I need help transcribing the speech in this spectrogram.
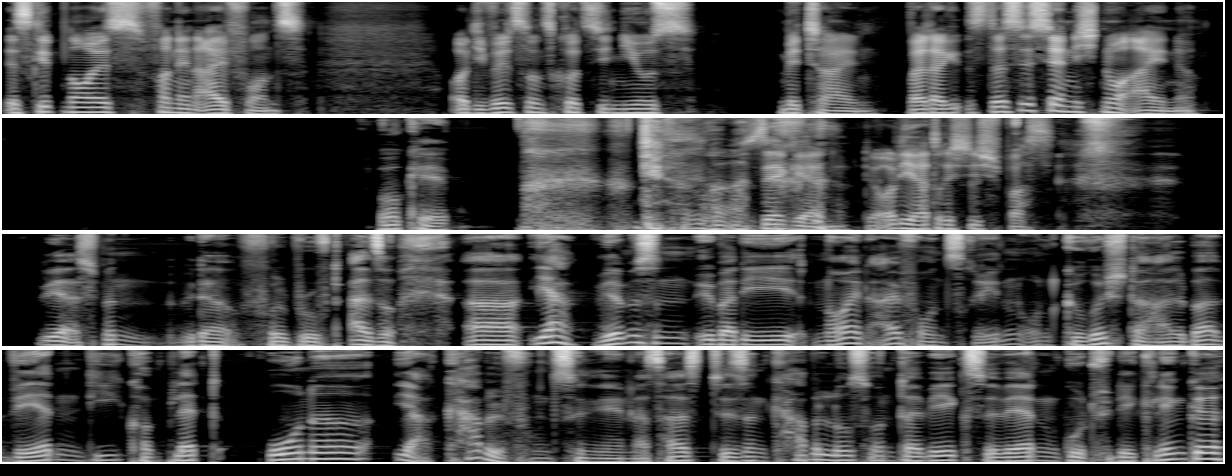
Es gibt Neues von den iPhones. Und die willst du uns kurz die News mitteilen? Weil da ist, das ist ja nicht nur eine. Okay. Sehr gerne. Der Olli hat richtig Spaß. Ja, ich bin wieder full proofed. Also, äh, ja, wir müssen über die neuen iPhones reden und Gerüchte halber werden die komplett ohne ja, Kabel funktionieren. Das heißt, wir sind kabellos unterwegs. Wir werden gut für die Klinke,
